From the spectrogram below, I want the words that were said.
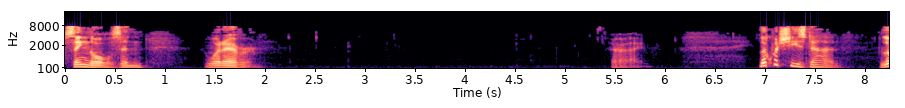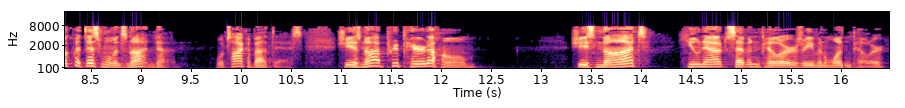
singles and whatever. All right. Look what she's done. Look what this woman's not done. We'll talk about this. She has not prepared a home. She's not hewn out seven pillars or even one pillar.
